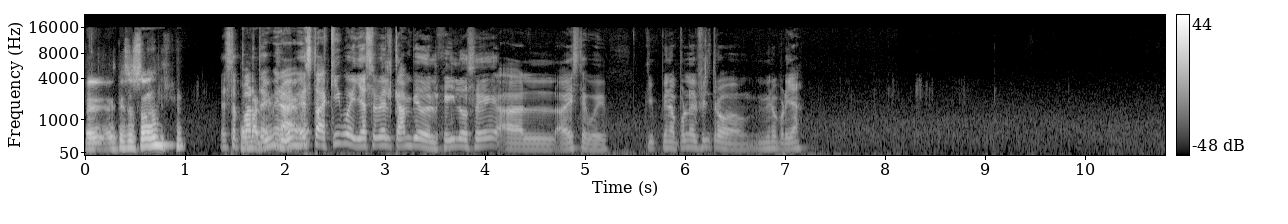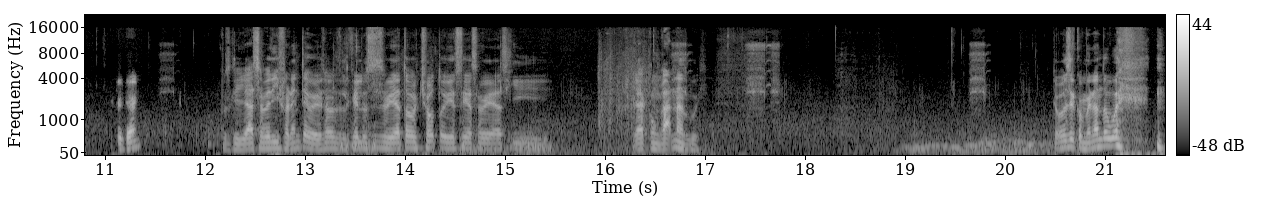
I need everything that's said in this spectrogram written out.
Eh, Es que esos son. Esta parte, marines, mira, ¿no? esta aquí, güey, ya se ve el cambio del Halo C al, a este, güey. Mira, ponle el filtro, mira por allá. ¿Qué? Pues que ya se ve diferente, güey, ¿sabes? El Halo se veía todo choto y este ya se ve así. Ya con ganas, güey. ¿Te vas a ir caminando, güey?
